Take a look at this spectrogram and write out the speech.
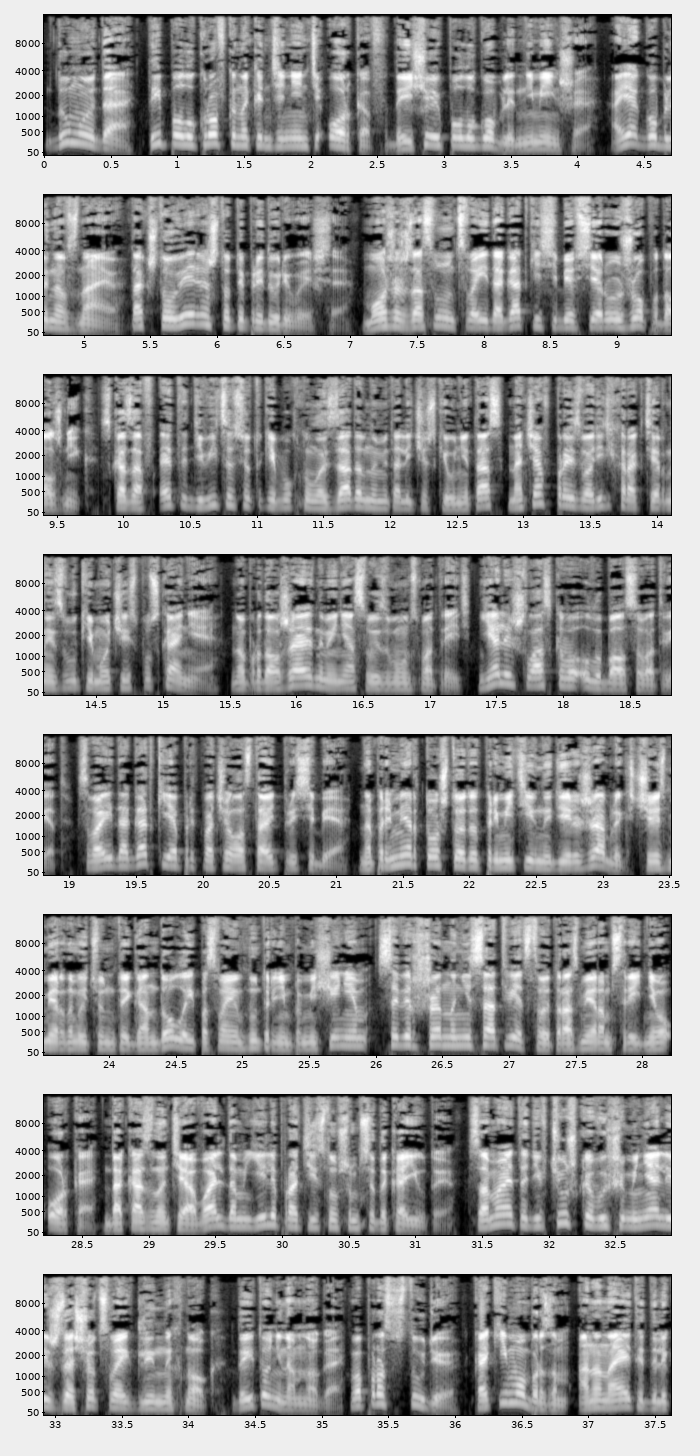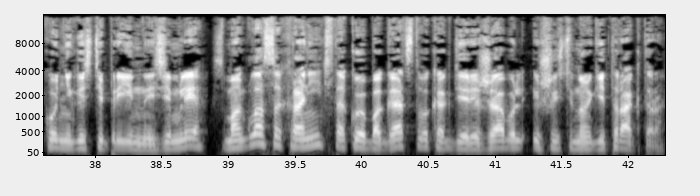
Думаю, да. Ты полукровка на континенте орков, да еще и полугоблин, не меньше. А я гоблинов знаю, так что уверен, что ты придуриваешься. Можешь засунуть свои догадки себе в серую жопу, должник. Сказав это, девица все-таки бухнулась задом на металлический унитаз, начав производить характерные звуки мочеиспускания, но продолжая на меня с вызовом смотреть. Я лишь ласково улыбался в ответ. Свои догадки я предпочел оставить при себе. Например, то, что этот примитивный дирижаблик с чрезмерно вытянутой гондолой по своим внутренним помещениям совершенно не соответствует размерам среднего орка. Доказано Теовальдом еле еле протиснувшимся до каюты. Сама эта девчушка выше меня лишь за счет своих длинных ног, да и то не намного. Вопрос в студию. Каким образом она на этой далеко не гостеприимной земле смогла сохранить такое богатство, как дирижабль и шестиногий трактор,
